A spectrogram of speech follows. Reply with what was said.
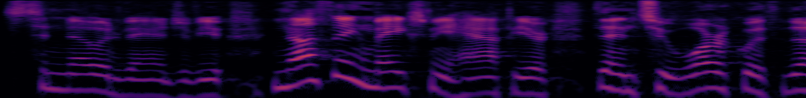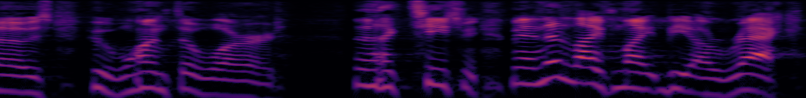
It's to no advantage of you. Nothing makes me happier than to work with those who want the word they're like, teach me. Man, their life might be a wreck.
